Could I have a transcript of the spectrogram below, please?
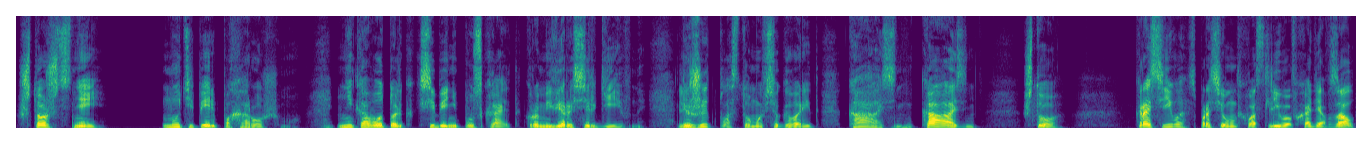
Что ж с ней? Ну, теперь по-хорошему. Никого только к себе не пускает, кроме Веры Сергеевны. Лежит пластом и все говорит «Казнь, казнь!» Что, «Красиво?» — спросил он хвастливо, входя в зал,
